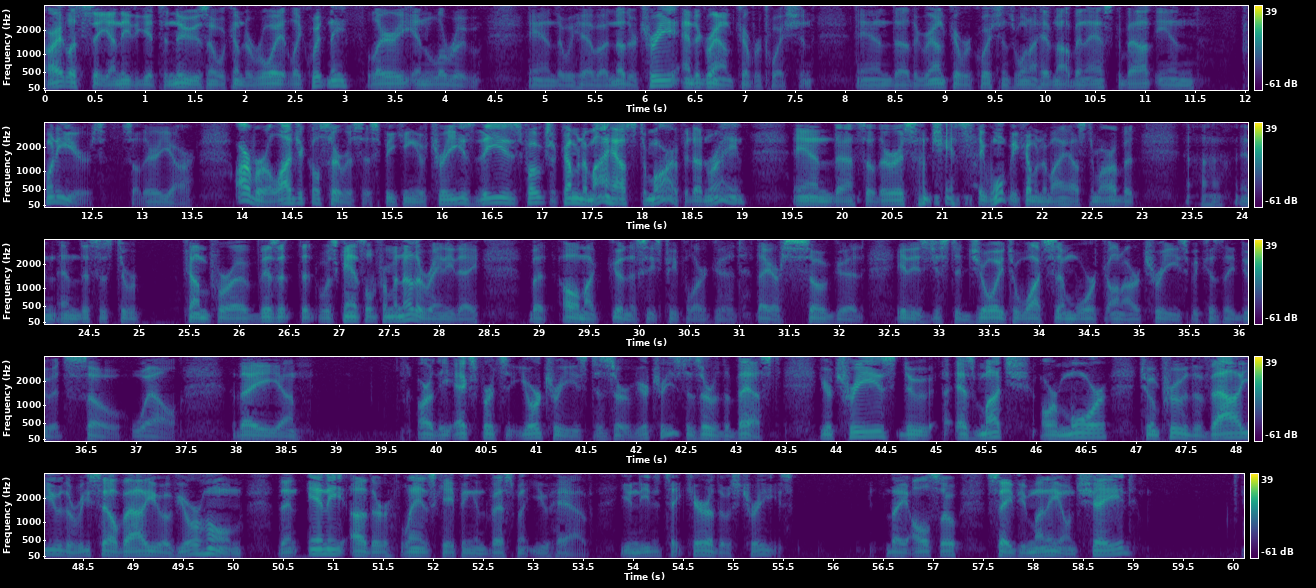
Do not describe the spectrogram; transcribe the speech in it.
All right, let's see. I need to get to news, and we'll come to Roy at Lake Whitney, Larry in LaRue. And uh, we have another tree and a ground cover question. And uh, the ground cover question is one I have not been asked about in 20 years. So there you are. Arborilogical Services. Speaking of trees, these folks are coming to my house tomorrow if it doesn't rain. And uh, so there is some chance they won't be coming to my house tomorrow, but uh, and and this is to come for a visit that was canceled from another rainy day. But oh my goodness, these people are good. They are so good. It is just a joy to watch them work on our trees because they do it so well. They uh, are the experts that your trees deserve. Your trees deserve the best. Your trees do as much or more to improve the value, the resale value of your home than any other landscaping investment you have. You need to take care of those trees. They also save you money on shade.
